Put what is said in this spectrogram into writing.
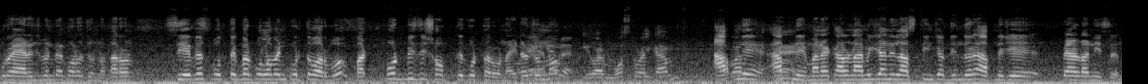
পুরো অ্যারেঞ্জমেন্টটা করার জন্য। কারণ সিএফএস প্রত্যেকবার পোলাবাইন করতে পারব বাট পোর্ট বিজি সবতে করতে পারব না। এটার জন্য ইউ আর মোস্ট ওয়েলকাম আপনি আপনি মানে কারণ আমি জানি লাস্ট তিন চার দিন ধরে আপনি যে প্যারাটা নিছেন।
